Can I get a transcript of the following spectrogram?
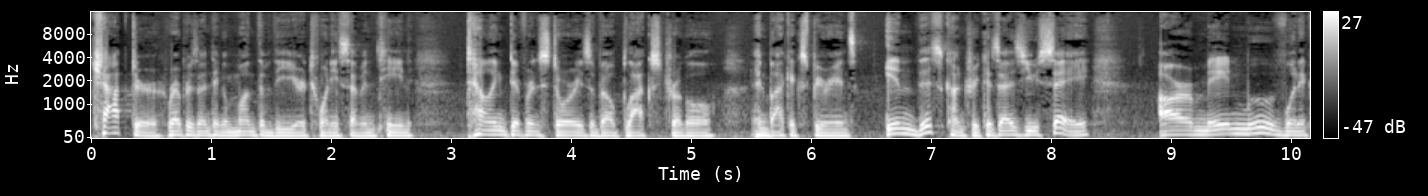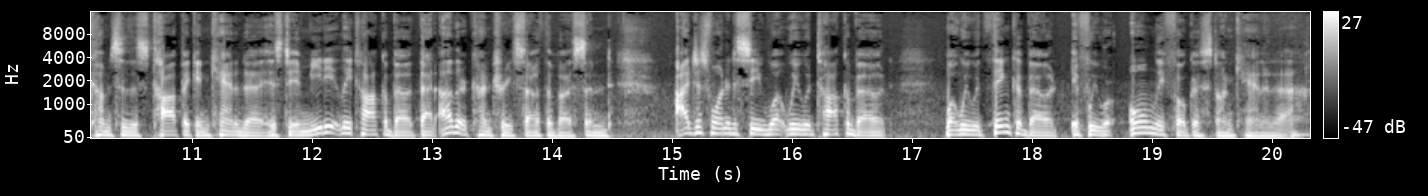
chapter representing a month of the year 2017 telling different stories about black struggle and black experience in this country. Because as you say, our main move when it comes to this topic in Canada is to immediately talk about that other country south of us. And I just wanted to see what we would talk about, what we would think about if we were only focused on Canada.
